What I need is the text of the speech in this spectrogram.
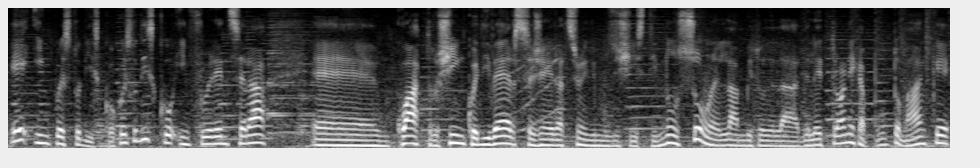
e in questo disco. Questo disco influenzerà eh, 4-5 diverse generazioni di musicisti, non solo nell'ambito della, dell'elettronica appunto, ma anche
